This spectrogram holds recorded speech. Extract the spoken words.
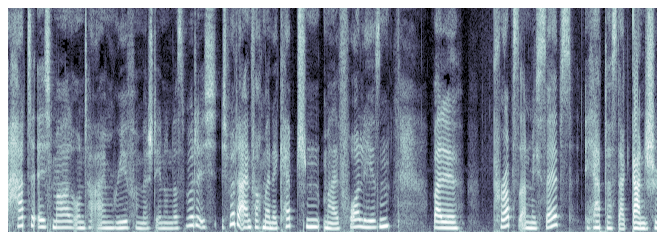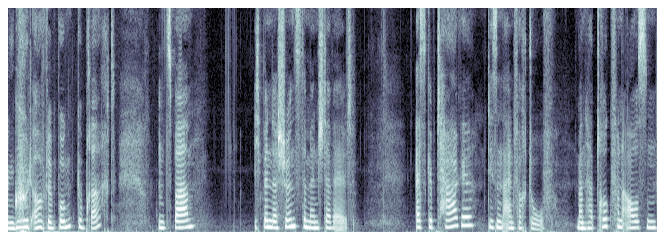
hatte ich mal unter einem Reel von mir stehen und das würde ich, ich würde einfach meine Caption mal vorlesen, weil Props an mich selbst, ich habe das da ganz schön gut auf den Punkt gebracht. Und zwar, ich bin der schönste Mensch der Welt. Es gibt Tage, die sind einfach doof. Man hat Druck von außen,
